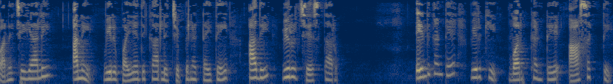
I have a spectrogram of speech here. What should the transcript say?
పని చేయాలి అని వీరి పై అధికారులు చెప్పినట్టయితే అది వీరు చేస్తారు. ఎందుకంటే వీరికి వర్క్ అంటే ఆసక్తి.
